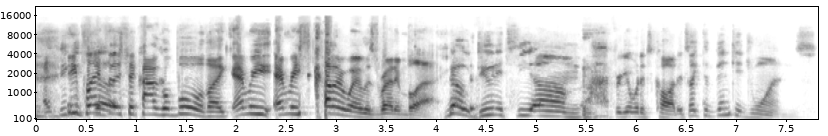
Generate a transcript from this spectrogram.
I think he played the, for the Chicago Bulls. Like every every colorway was red and black. No, dude, it's the um I forget what it's called. It's like the vintage ones.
